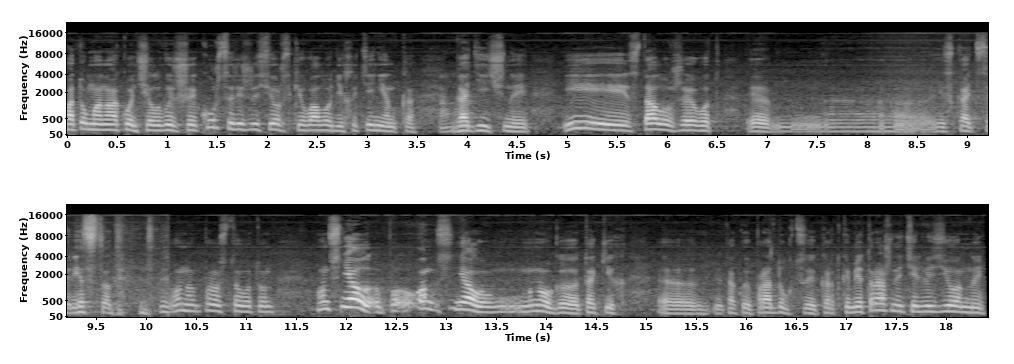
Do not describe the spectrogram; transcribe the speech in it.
потом он окончил высшие курсы режиссерские у Володи Хотиненко, годичные, и стал уже вот э, э, искать средства. Он просто вот он, он снял, он снял много таких э, такой продукции короткометражной, телевизионной.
